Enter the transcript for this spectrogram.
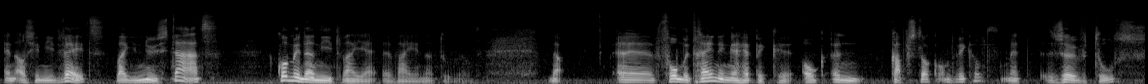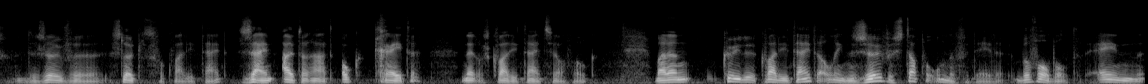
en als je niet weet waar je nu staat, kom je dan niet waar je, waar je naartoe wilt. Nou, uh, voor mijn trainingen heb ik uh, ook een kapstok ontwikkeld met zeven tools. De zeven sleutels voor kwaliteit. Zijn uiteraard ook kreten, net als kwaliteit zelf ook. Maar dan kun je de kwaliteit al in zeven stappen onderverdelen. Bijvoorbeeld, één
